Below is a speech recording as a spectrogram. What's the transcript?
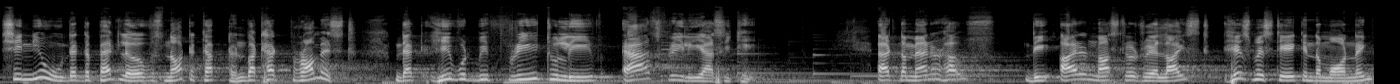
She knew that the peddler was not a captain but had promised that he would be free to leave as freely as he came. At the manor house, the iron master realized his mistake in the morning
